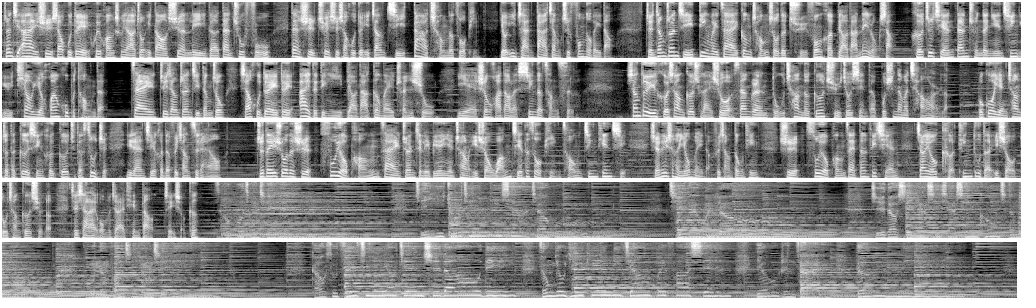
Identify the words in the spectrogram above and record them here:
专辑《爱》是小虎队辉煌生涯中一道绚丽的淡出符，但是却是小虎队一张集大成的作品。有一展大将之风的味道。整张专辑定位在更成熟的曲风和表达内容上，和之前单纯的年轻与跳跃欢呼不同的。在这张专辑当中，小虎队对爱的定义表达更为成熟，也升华到了新的层次了。相对于合唱歌曲来说，三个人独唱的歌曲就显得不是那么抢耳了。不过，演唱者的个性和歌曲的素质依然结合得非常自然哦。值得一说的是，苏有朋在专辑里边演唱了一首王杰的作品《从今天起》，旋律是很优美的，非常动听，是苏有朋在单飞前较有可听度的一首独唱歌曲了。接下来，我们就来听到这一首歌。走过从前，记忆逐渐停下脚步，期待温柔，直到夕阳西下，星空沉默，不能放弃勇气。告诉自己要坚持到底，总有一天你将会发现有人在等你。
